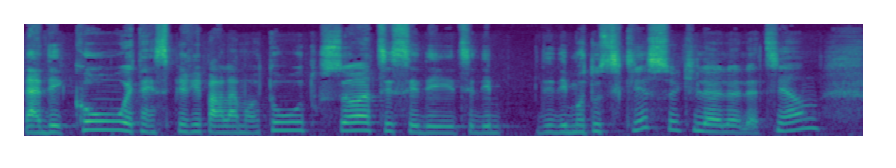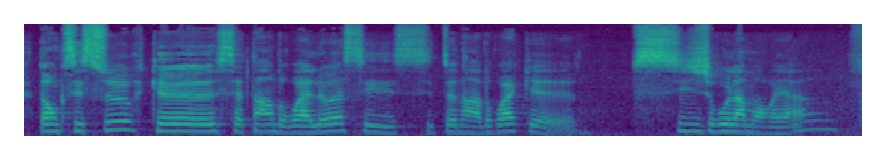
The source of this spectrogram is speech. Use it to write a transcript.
La déco est inspirée par la moto, tout ça. C'est des, c'est des, des- motocyclistes, ceux qui le, le- le tiennent. Donc, c'est sûr que cet endroit-là, c'est c'est un endroit que si je roule à Montréal,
